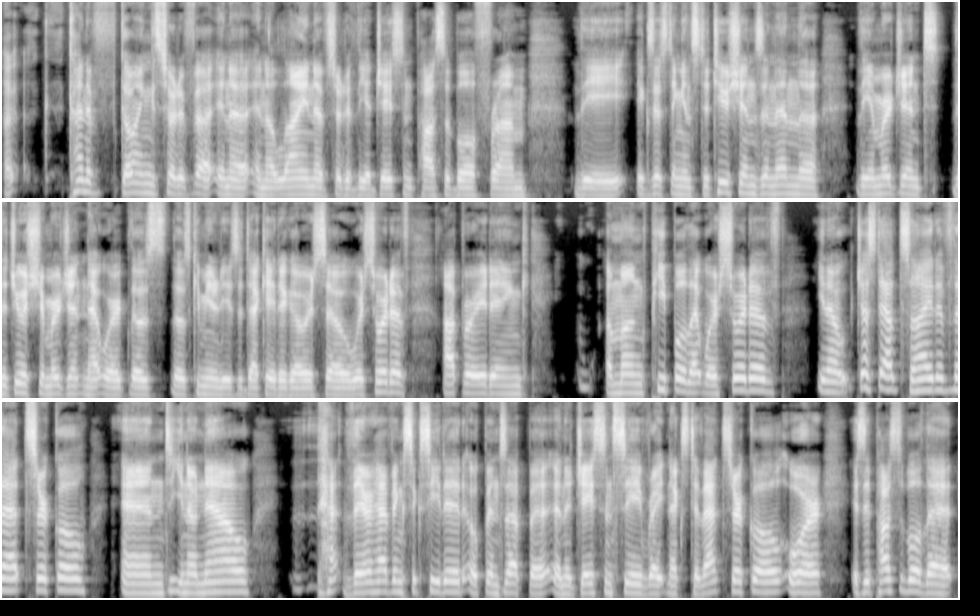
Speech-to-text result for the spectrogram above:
a, kind of going sort of uh, in a in a line of sort of the adjacent possible from the existing institutions and then the the emergent the Jewish emergent network those those communities a decade ago or so were sort of operating among people that were sort of you know just outside of that circle. And you know now ha- their having succeeded opens up a, an adjacency right next to that circle, or is it possible that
